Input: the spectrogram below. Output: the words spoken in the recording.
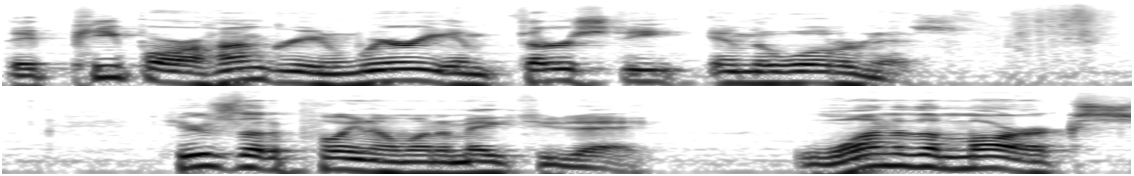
The people are hungry and weary and thirsty in the wilderness. Here's the point I want to make today. One of the marks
